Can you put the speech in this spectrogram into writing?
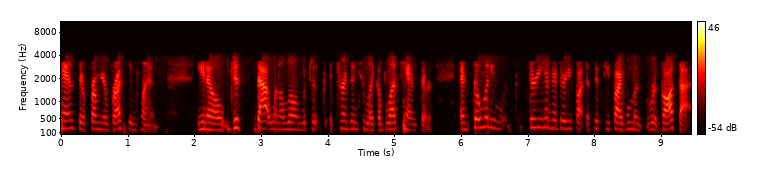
cancer from your breast implants. You know, just that one alone, which it turns into like a blood cancer, and so many 355 women got that.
